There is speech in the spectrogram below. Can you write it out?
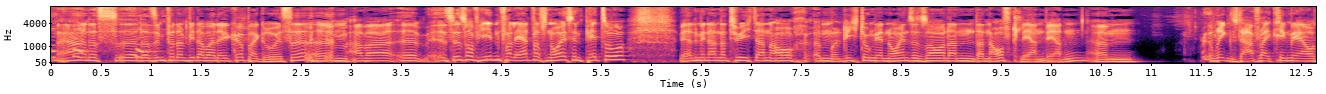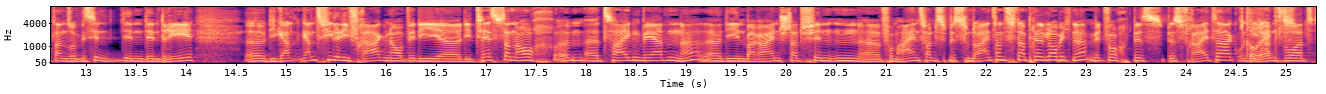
Ja, das, äh, da sind wir dann wieder bei der Körpergröße. Ähm, aber äh, es ist auf jeden Fall, er hat was Neues im Petto. Werden wir dann natürlich dann auch ähm, Richtung der neuen Saison dann, dann aufklären werden. Ähm, Übrigens, da vielleicht kriegen wir ja auch dann so ein bisschen den, den Dreh. Äh, die ganz, viele, die fragen, ob wir die, äh, die Tests dann auch ähm, äh, zeigen werden, ne? Äh, die in Bahrain stattfinden, äh, vom 21. bis zum 23. April, glaube ich, ne? Mittwoch bis, bis Freitag. Und Korrekt. die Antwort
